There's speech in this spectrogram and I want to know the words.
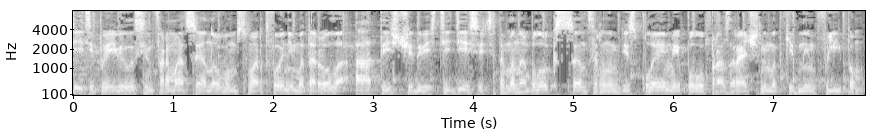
сети появилась информация о новом смартфоне Motorola A1210. Это моноблок с сенсорным дисплеем и полупрозрачным откидным флипом.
